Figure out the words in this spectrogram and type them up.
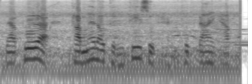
นะเพื่อทำให้เราถึงที่สุดแห่งทุกได้ครับ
